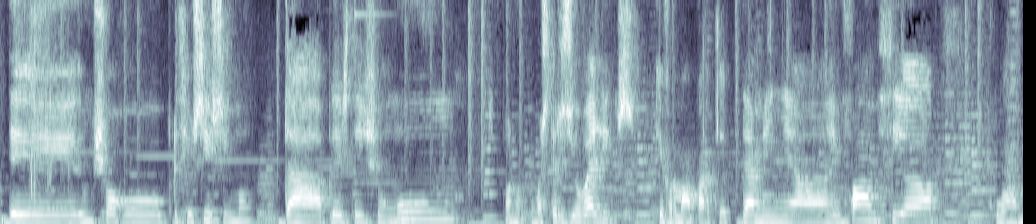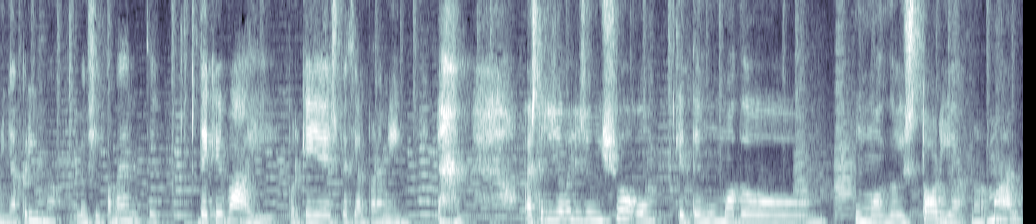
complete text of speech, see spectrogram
de, de un xogo preciosísimo da Playstation 1 bueno, as tres Obelix que forma parte da miña infancia coa miña prima, lóxicamente. De que vai, porque é especial para min? O Asterix e Obelix é un xogo que ten un modo un modo historia normal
